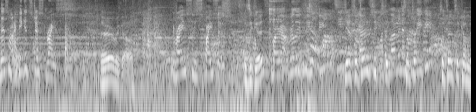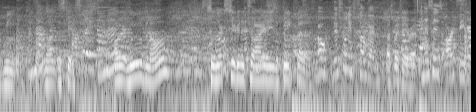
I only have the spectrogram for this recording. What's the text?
This one, I think it's just rice. There we go. Rice and spices. Is it good? But yeah, really tasty. Yeah, sometimes you, with they, lemon and sometimes, sometimes they come with meat. Mm-hmm. Not in this case. Mm-hmm. All right, moving on. So next you're gonna try ears. the baked feta. Oh, this one is so good. That's my favorite. And this is our favorite.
